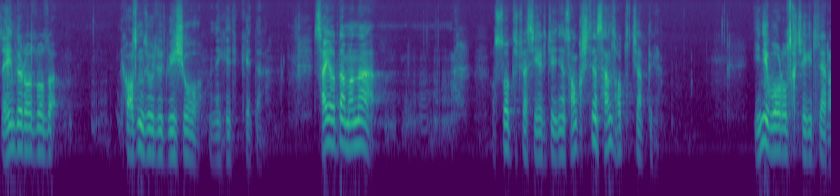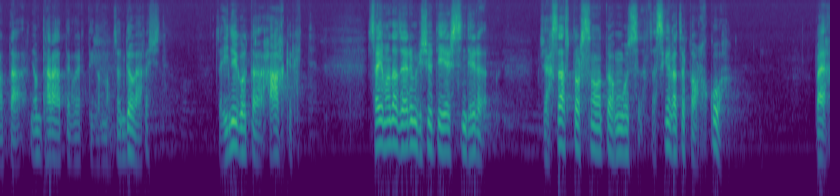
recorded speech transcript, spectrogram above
За энэ дөр бол их олон зүйлүүд бий шүү. Энийг хэлэх гээд байгаа. Сая удаа манай усуудч бас ярьж байна. Сонгогчдын санал худалдаж авдаг. Энийг бууруулах чиглэлээр одоо юм тараадаг барьдаг юм зөндөө байгаа шүү дээ. За энийг одоо хаах хэрэгтэй. Сая манай зарим гишүүдийн ярьсан дээр жагсаалт орсон одоо хүмүүс засгийн газарт орохгүй байх.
